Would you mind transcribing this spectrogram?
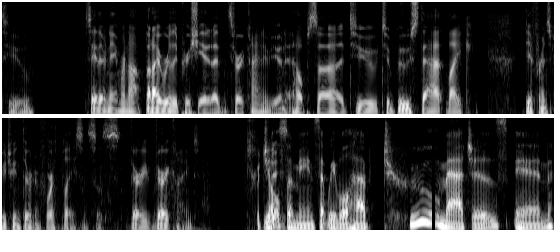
to say their name or not, but I really appreciate it. It's very kind of you, and it helps uh, to to boost that like difference between third and fourth place, and so it's very very kind. which You know- also means that we will have two matches in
